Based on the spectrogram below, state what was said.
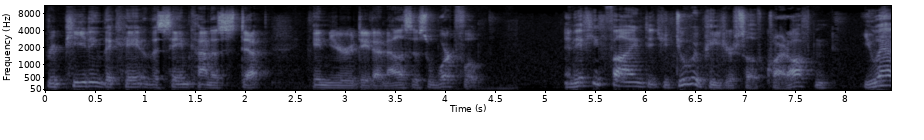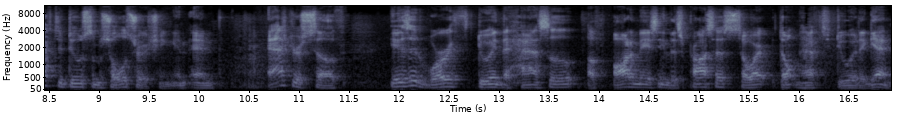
repeating the, the same kind of step in your data analysis workflow. And if you find that you do repeat yourself quite often, you have to do some soul searching and, and ask yourself, is it worth doing the hassle of automating this process so I don't have to do it again?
